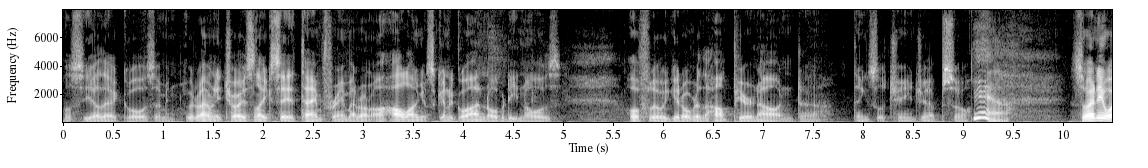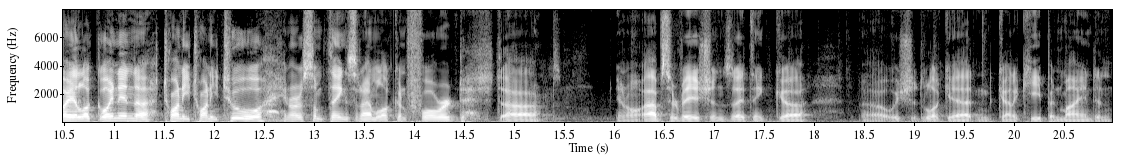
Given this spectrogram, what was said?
we'll see how that goes. I mean, we don't have any choice. Like I say, the time frame. I don't know how long it's going to go on. Nobody knows. Hopefully, we get over the hump here now, and uh, things will change up. So Yeah. So anyway, look, going into 2022, you know, there's some things that I'm looking forward, uh, you know, observations I think uh, uh, we should look at and kind of keep in mind. And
